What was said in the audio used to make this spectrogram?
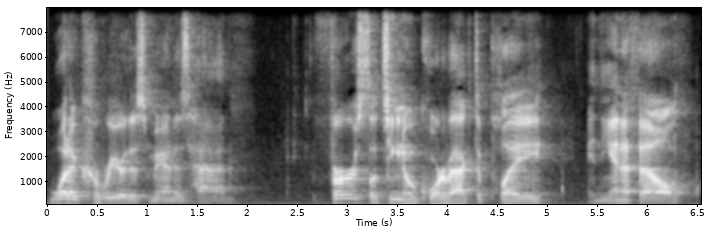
What a career this man has had. First Latino quarterback to play in the NFL.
